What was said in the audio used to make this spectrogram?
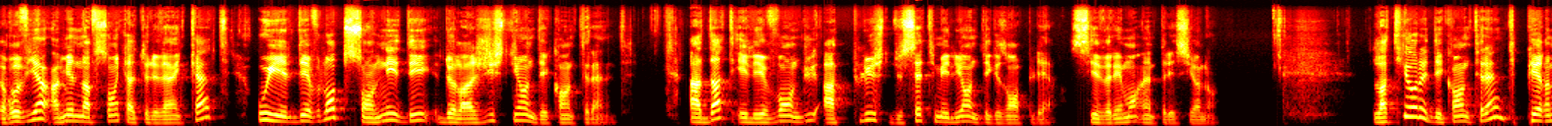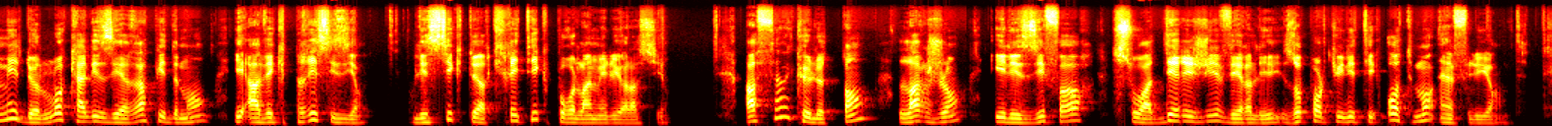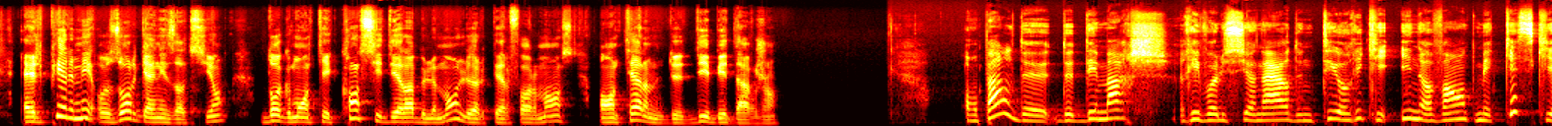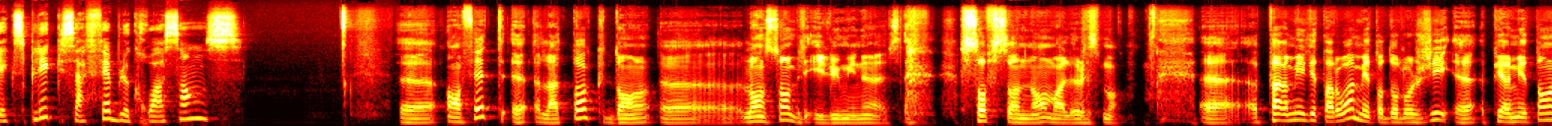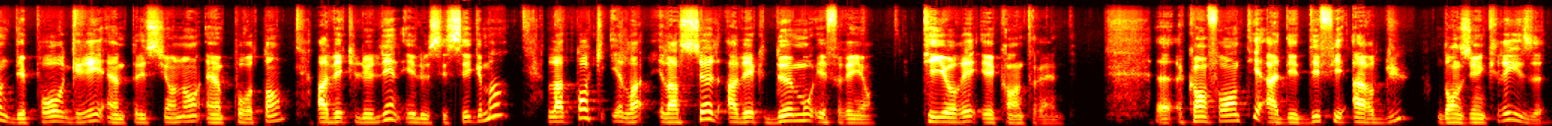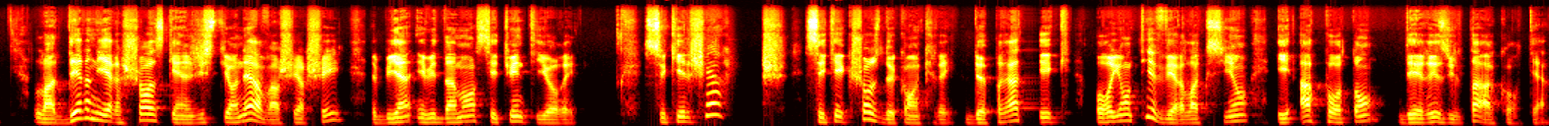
revient en 1984 où il développe son idée de la gestion des contraintes. À date, il est vendu à plus de 7 millions d'exemplaires. C'est vraiment impressionnant. La théorie des contraintes permet de localiser rapidement et avec précision les secteurs critiques pour l'amélioration, afin que le temps, l'argent et les efforts soient dirigés vers les opportunités hautement influentes. Elle permet aux organisations d'augmenter considérablement leur performance en termes de débit d'argent. On parle de, de démarche révolutionnaire, d'une théorie qui est innovante, mais qu'est-ce qui explique sa faible croissance? Euh, en fait, euh, la TOC dans euh, l'ensemble est lumineuse, sauf son nom malheureusement. parmi les trois méthodologies permettant des progrès impressionnants importants avec le Lean et le Six Sigma, la TOC est la, seule avec deux mots effrayants, théorie et contrainte. confrontée à des défis ardus dans une crise, la dernière chose qu'un gestionnaire va chercher, bien évidemment, c'est une théorie. Ce qu'il cherche, c'est quelque chose de concret, de pratique, orienté vers l'action et apportant des résultats à court terme.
